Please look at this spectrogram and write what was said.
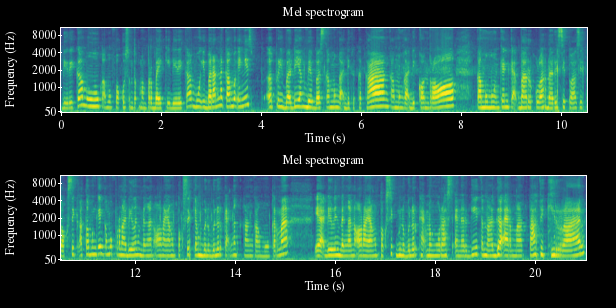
diri kamu. Kamu fokus untuk memperbaiki diri kamu. Ibaratnya kamu ini uh, pribadi yang bebas. Kamu nggak dikekang, kamu nggak dikontrol. Kamu mungkin kayak baru keluar dari situasi toksik atau mungkin kamu pernah dealing dengan orang yang toksik yang bener-bener kayak ngekang kamu. Karena ya dealing dengan orang yang toxic bener-bener kayak menguras energi, tenaga, air mata, pikiran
